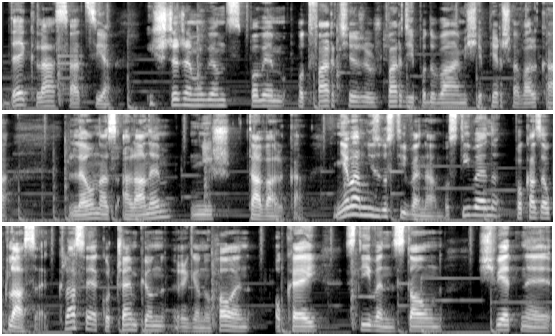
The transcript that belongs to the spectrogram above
Deklasacja. I szczerze mówiąc, powiem otwarcie, że już bardziej podobała mi się pierwsza walka Leona z Alanem niż ta walka. Nie mam nic do Stevena, bo Steven pokazał klasę. Klasę jako czempion regionu Hoenn, ok. Steven Stone, świetny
